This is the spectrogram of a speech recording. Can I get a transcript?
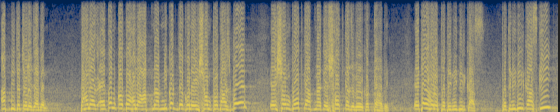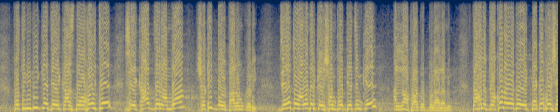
আপনি তো চলে যাবেন। তাহলে এখন কথা হলো আপনার নিকট যখন এই সম্পদ আসবে, এই সম্পদকে আপনাকে সৎ কাজে ব্যয় করতে হবে। এটাই হলো প্রতিনিধির কাজ। প্রতিনিধির কাজ কি? প্রতিনিধিকে যে কাজ দেওয়া হয়েছে, সেই কাজ যেন আমরা সঠিকভাবে পালন করি। যেহেতু আমাদেরকে এই সম্পদ দিয়েছেন কে? আল্লাহ পাক রব্বুল আলামিন। তাহলে যখন আমাদের এই টাকা পয়সা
